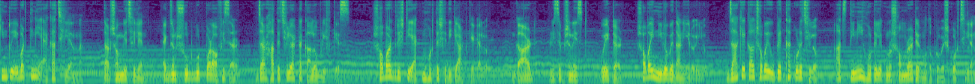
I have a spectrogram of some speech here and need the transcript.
কিন্তু এবার তিনি একা ছিলেন না। তার সঙ্গে ছিলেন একজন শুটবুট পরা অফিসার, যার হাতে ছিল একটা কালো ব্রিফকেস। সবার দৃষ্টি এক মুহূর্তে সেদিকে আটকে গেল। গার্ড, রিসেপশনিস্ট, ওয়েটার সবাই নীরবে দাঁড়িয়ে রইল। যাকে কাল সবাই উপেক্ষা করেছিল, আজ তিনি হোটেলে কোনো সম্রাটের মতো প্রবেশ করছিলেন।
